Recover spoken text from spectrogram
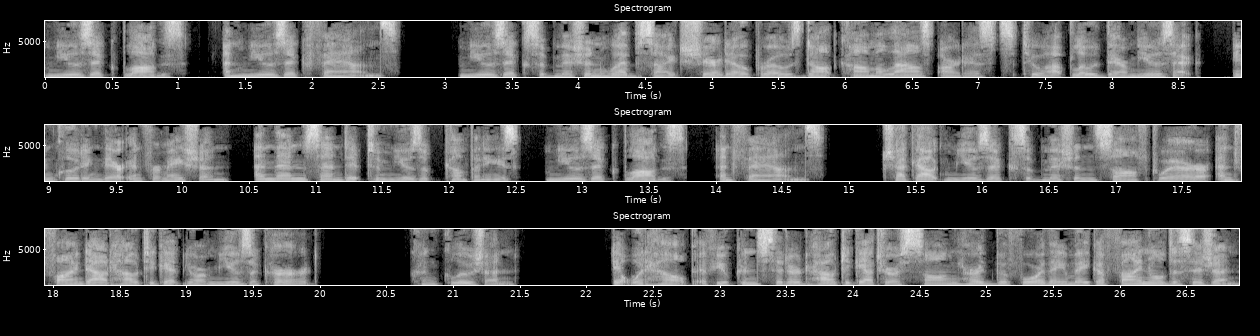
music blogs, and music fans. Music submission website ShareToPros.com allows artists to upload their music, including their information, and then send it to music companies, music blogs, and fans. Check out music submission software and find out how to get your music heard. Conclusion It would help if you considered how to get your song heard before they make a final decision.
